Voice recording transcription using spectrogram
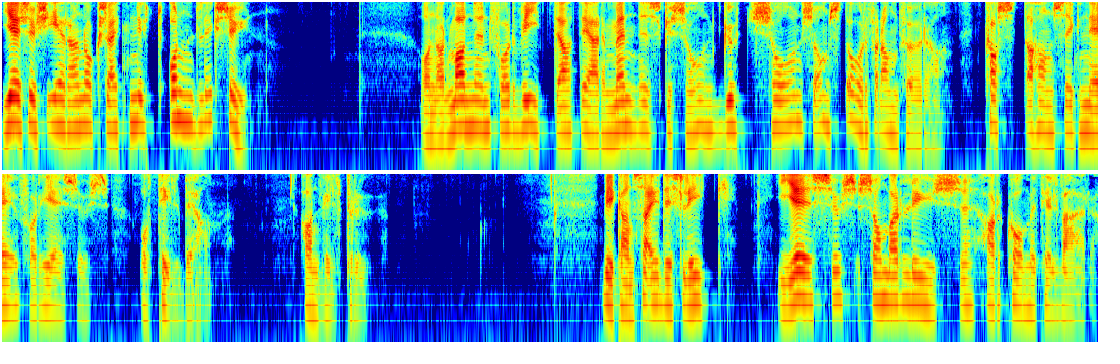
Jesus gir han også et nytt åndelig syn og når mannen får vite at det er menneskesønn, Guds sønn, som står framfor han, kaster han seg ned for Jesus og tilbe han. Han vil tru. Vi kan si det slik, Jesus som er lyset, har kommet til verda,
